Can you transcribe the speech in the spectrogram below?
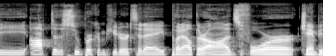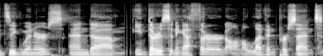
The Opta supercomputer today put out their odds for Champions League winners, and um, Inter is sitting at third on 11%,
